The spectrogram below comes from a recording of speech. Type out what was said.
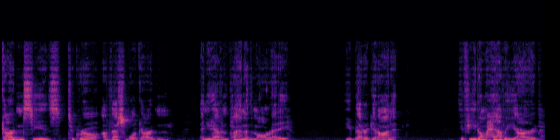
garden seeds to grow a vegetable garden and you haven't planted them already, you better get on it. If you don't have a yard,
